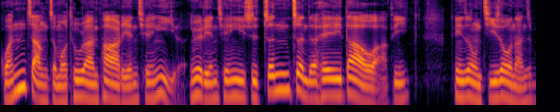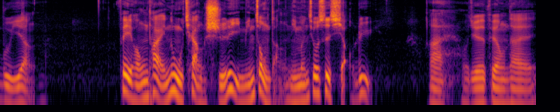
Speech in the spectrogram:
馆长怎么突然怕连千亿了？因为连千亿是真正的黑道啊，比跟你这种肌肉男是不一样。费鸿泰怒呛实力民众党：“你们就是小绿。”哎，我觉得费鸿泰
